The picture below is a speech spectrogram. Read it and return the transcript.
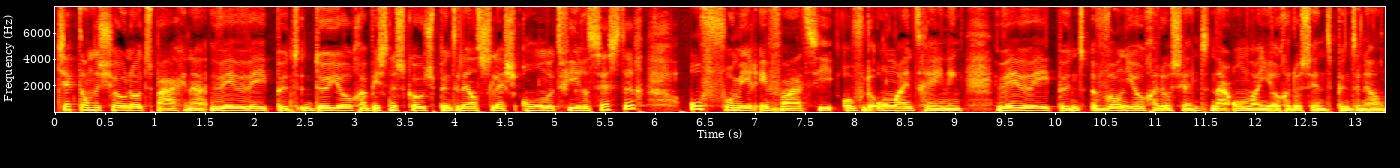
check dan de show notes pagina www.deyogabusinesscoach.nl slash 164. Of voor meer informatie over de online training www.vanyogadocent naar onlineyogadocent.nl.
